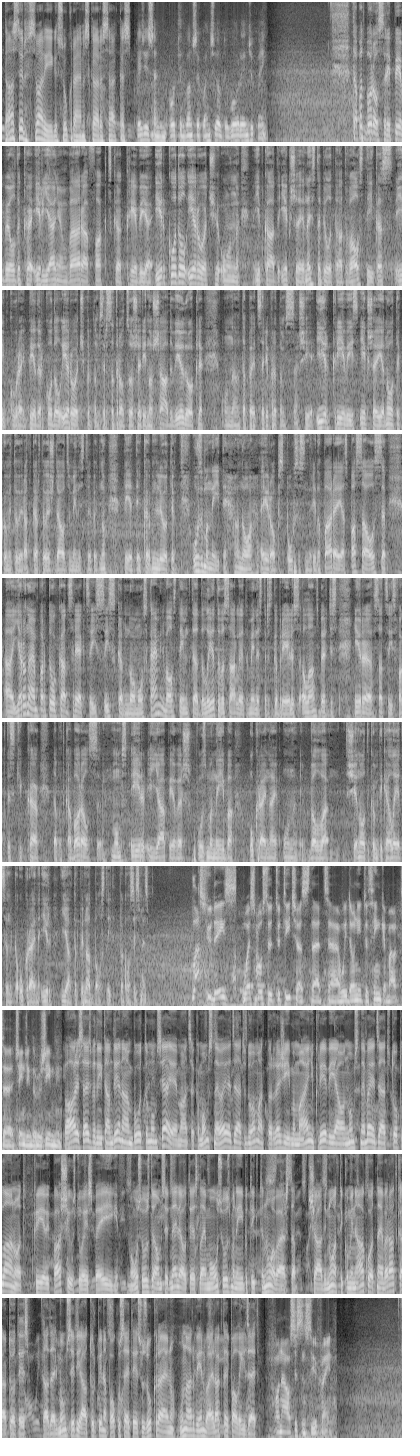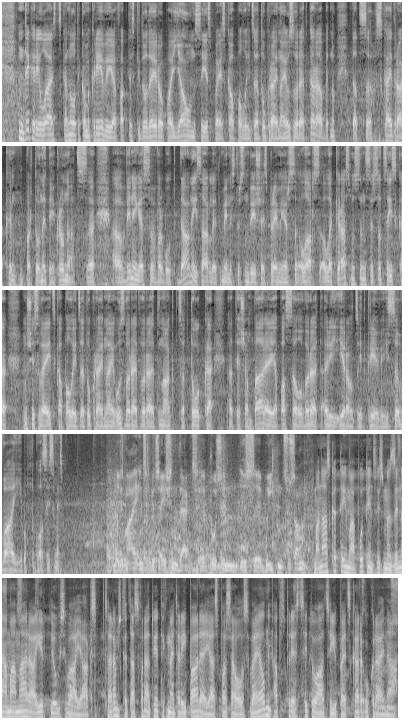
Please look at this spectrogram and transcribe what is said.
Tās ir svarīgas Ukrainas kara sekas. Tāpat Borovs arī piebilda, ka ir jāņem vērā fakts, ka Krievijā ir kodolieroči un jebkāda iekšējā nestabilitāte valstī, kas, kurai pieder kodolieroči, protams, ir satraucoši arī no šāda viedokļa. Un, tāpēc arī, protams, šie ir Krievijas iekšējie notikumi. To ir atkārtojuši daudzi ministri, bet nu, tie tiek ļoti uzmanīti no Eiropas puses un arī no pārējās pasaules. Ja runājam par to, kādas reakcijas izskan no mūsu kaimiņu valstīm, tad Lietuvas ārlietu ministrs Gabriēļus Landsbergis ir sacījis faktiski, ka tāpat kā Borels, mums ir jāpievērš uzmanība Ukrainai un vēl šie notikumi tikai liecina, ka Ukraina ir jāturpina atbalstīt. Paklausīsimies! Last few days were supposed to, to teach us that uh, we don't need to think about uh, changing the regime. Pāris aizvadītām dienām būtu mums jāiemāca, ka mums nevajadzētu domāt par režīma maiņu Krievijā un mums nevajadzētu to plānot. Krievi paši uz to ir spējīgi. Mūsu uzdevums ir neļauties, lai mūsu uzmanība tiktu novērsta. Šādi notikumi nākotnē var atkārtoties. Tādēļ mums ir jāturpina fokusēties uz Ukrainu un arvien vairāk tai palīdzēt. On our assistance to Ukraine. Tiek arī lēsts, ka notikumi Krievijā faktiski dod Eiropai jaunas iespējas, kā palīdzēt Ukrainai uzvarēt karā, bet nu, tāds skaidrāk par to netiek runāts. Vienīgais, varbūt Dānijas ārlietu ministrs un bijušais premjeras Lārs Leke Rasmussens ir sacījis, ka nu, šis veids, kā palīdzēt Ukrainai uzvarēt, varētu nākt ar to, ka tiešām pārējā pasaule varētu arī ieraudzīt Krievijas vājību. Paklausīsimies! Uh, uh, Manā skatījumā Putins vismaz zināmā mērā ir kļuvis vājāks. Cerams, ka tas varētu ietekmēt arī pārējās pasaules vēlmi apspriest situāciju pēc kara Ukrainā.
